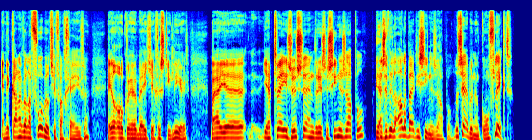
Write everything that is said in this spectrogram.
En ik kan er wel een voorbeeldje van geven. Heel ook weer een beetje gestileerd. Maar je, je hebt twee zussen en er is een sinaasappel. Ja. En ze willen allebei die sinaasappel. Dus ze hebben een conflict.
